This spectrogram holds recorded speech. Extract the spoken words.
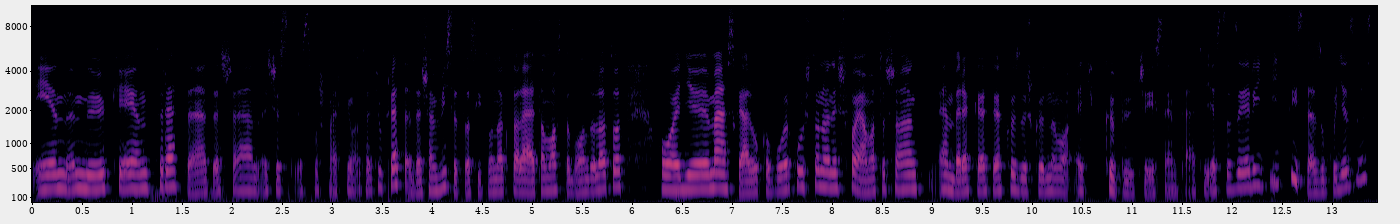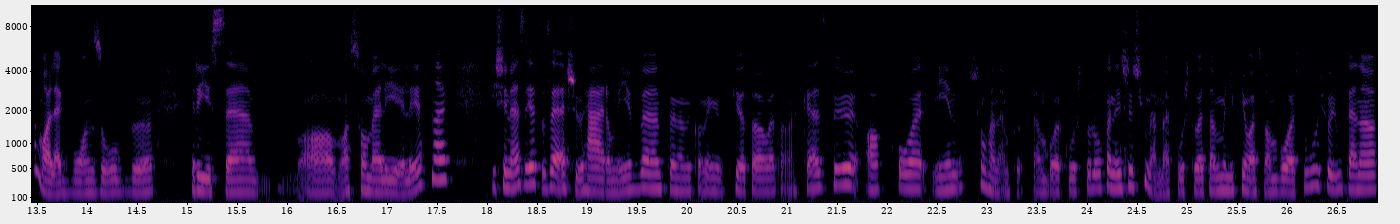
én nőként rettenetesen, és ezt, ezt most már kimondhatjuk, rettenetesen visszataszítónak találtam azt a gondolatot, hogy mászkálok a borkóstolon, és folyamatosan emberekkel kell közösködnöm egy köpőcsészén. Tehát, hogy ezt azért így, így tisztázzuk, hogy ez, ez nem a legvonzóbb része a, a szomeli létnek, és én ezért az első három évben, főleg amikor még fiatal voltam a kezdő, akkor én soha nem köptem borkóstolókon, és én simán megkóstoltam mondjuk 80 bort úgy, hogy utána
